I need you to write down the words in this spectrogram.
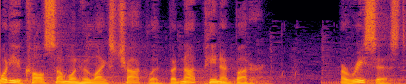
What do you call someone who likes chocolate but not peanut butter? A racist.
